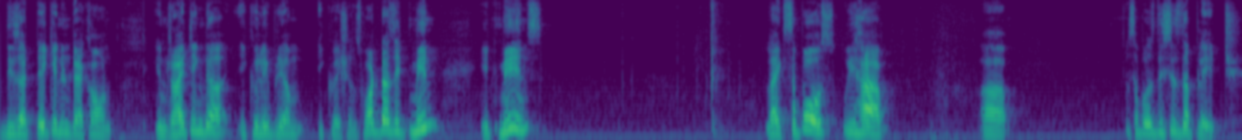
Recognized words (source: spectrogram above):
these are taken into account in writing the equilibrium equations. What does it mean? It means like suppose we have uh, suppose this is the plate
